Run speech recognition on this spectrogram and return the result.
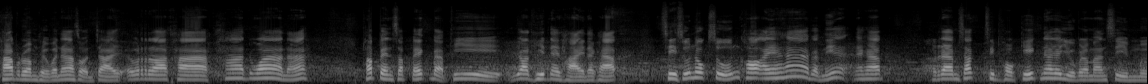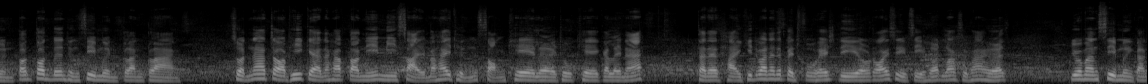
ภาพรวมถือว่าน่าสนใจ ราคาคาดว่านะ ถ้าเป็นสเปคแบบที่ยอดฮิตในไทยนะครับ 4060 Core i5 แบบนี้นะครับ แรมสัก 16 กิกน่าจะอยู่ประมาณ 40,000 ต้นๆไปจนถึง 40,000 กลางๆส่วนหน้าจอพี่แกนะครับ ตอนนี้มีใส่มาให้ถึง 2K เลย 2K กันเลยนะ แต่ในไทยคิดว่าน่าจะเป็น Full HD 144 Hz 115 Hz อยู่ประมาณ 40,000 กลา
